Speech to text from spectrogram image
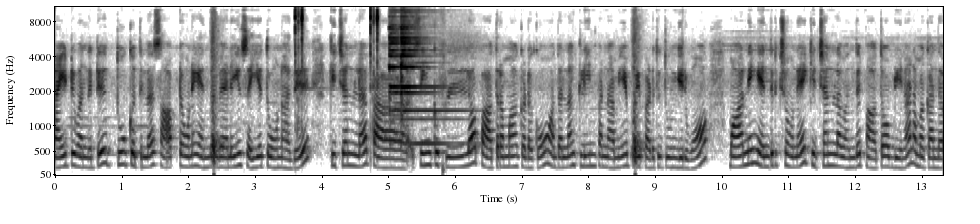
நைட்டு வந்துட்டு தூக்கத்தில் சாப்பிட்டோன்னே எந்த வேலையும் செய்ய தோணாது. கிச்சனில் பா சிங்க்கு ஃபுல்லாக பாத்திரமாக கிடக்கும். அதெல்லாம் க்ளீன் பண்ணாமையே போய் படுத்து தூங்கிடுவோம் மார்னிங் எந்திரிச்சோடனே கிச்சனில் வந்து பார்த்தோம் அப்படின்னா நமக்கு அந்த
